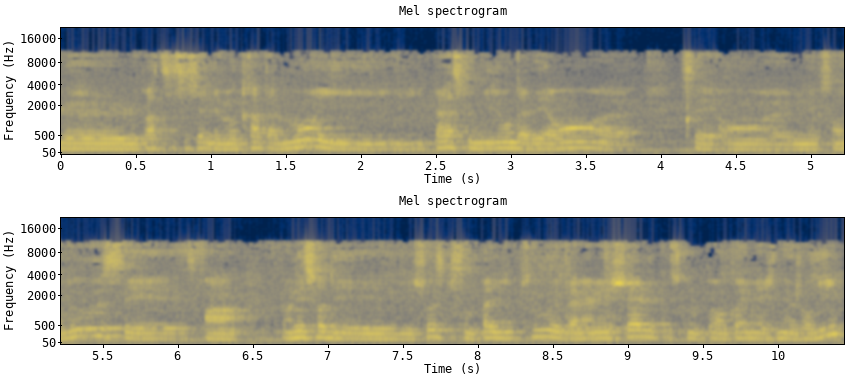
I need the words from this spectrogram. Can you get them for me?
le, le Parti social-démocrate allemand, il, il, passe le million d'adhérents euh, c'est en 1912. Euh, c'est, enfin, on est sur des, des, choses qui sont pas du tout de la même échelle que ce qu'on peut encore imaginer aujourd'hui.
